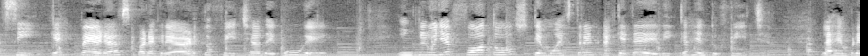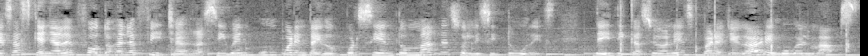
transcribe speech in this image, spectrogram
Así, ¿qué esperas para crear tu ficha de Google? Incluye fotos que muestren a qué te dedicas en tu ficha. Las empresas que añaden fotos a la ficha reciben un 42% más de solicitudes de indicaciones para llegar en Google Maps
